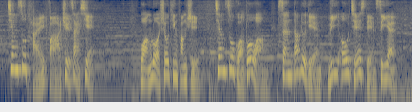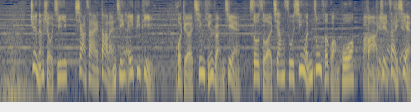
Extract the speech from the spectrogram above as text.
“江苏台法治在线”，网络收听方式：江苏广播网三 w 点 vojs 点 cn。智能手机下载大蓝鲸 APP，或者蜻蜓软件搜索“江苏新闻综合广播法治在线”，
